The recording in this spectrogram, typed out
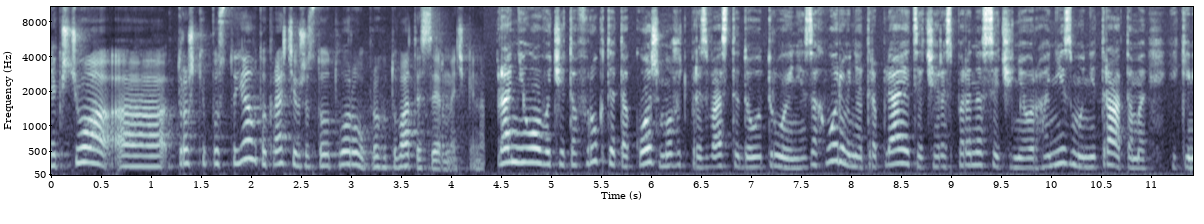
Якщо е, трошки постояв, то краще вже з того творогу приготувати сирнички. Ранні овочі та фрукти також можуть призвести до отруєння. Захворювання трапляється через перенасичення організму нітратами, які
